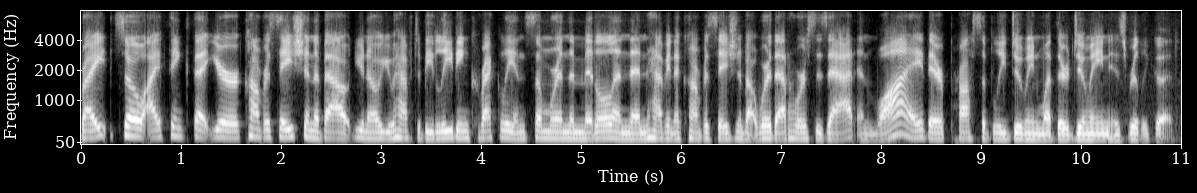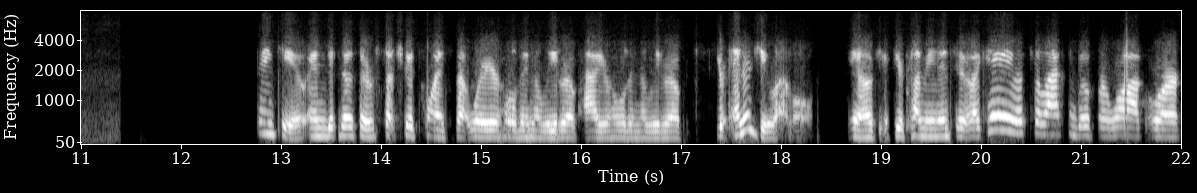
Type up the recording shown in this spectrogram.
right so i think that your conversation about you know you have to be leading correctly and somewhere in the middle and then having a conversation about where that horse is at and why they're possibly doing what they're doing is really good Thank you. And those are such good points about where you're holding the lead rope, how you're holding the lead rope, your energy level. You know, if, if you're coming into it like, hey, let's relax and go for a walk, or,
